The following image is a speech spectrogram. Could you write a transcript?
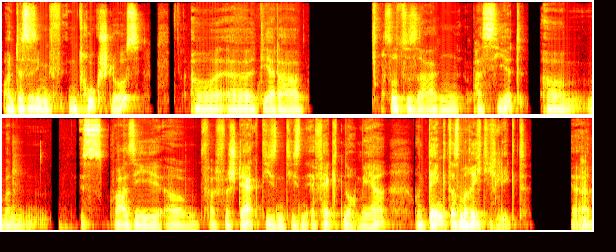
Und das ist eben ein Trugschluss, äh, der da sozusagen passiert. Ähm, man ist quasi, äh, verstärkt diesen, diesen Effekt noch mehr und denkt, dass man richtig liegt. Ja.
